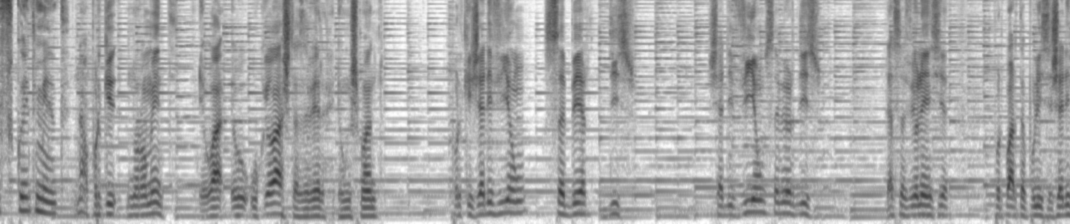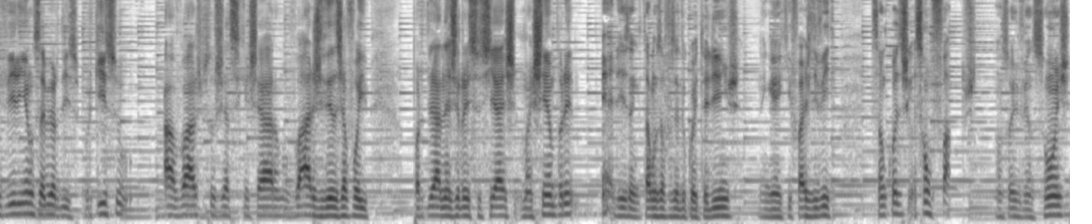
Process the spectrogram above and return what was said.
frequentemente. Não, porque normalmente eu, eu, o que eu acho, estás a ver, é um espanto, porque já deviam saber disso. Já deviam saber disso dessa violência por parte da polícia já deveriam saber disso, porque isso há várias pessoas que já se queixaram, várias vezes já foi partilhar nas redes sociais, mas sempre é, dizem que estamos a fazer de coitadinhos, ninguém aqui faz de vítima. São coisas, são factos, não são invenções,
